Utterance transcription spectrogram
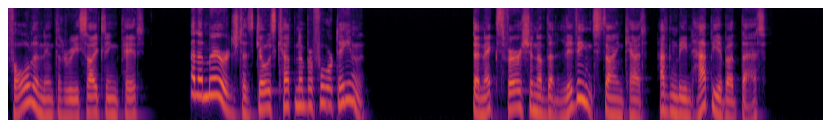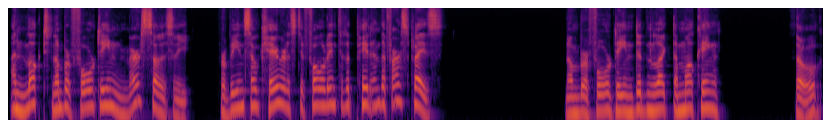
fallen into the recycling pit, and emerged as Ghost Cat number 14. The next version of the living Steinkat hadn't been happy about that, and mocked number 14 mercilessly for being so careless to fall into the pit in the first place. Number 14 didn't like the mocking, so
